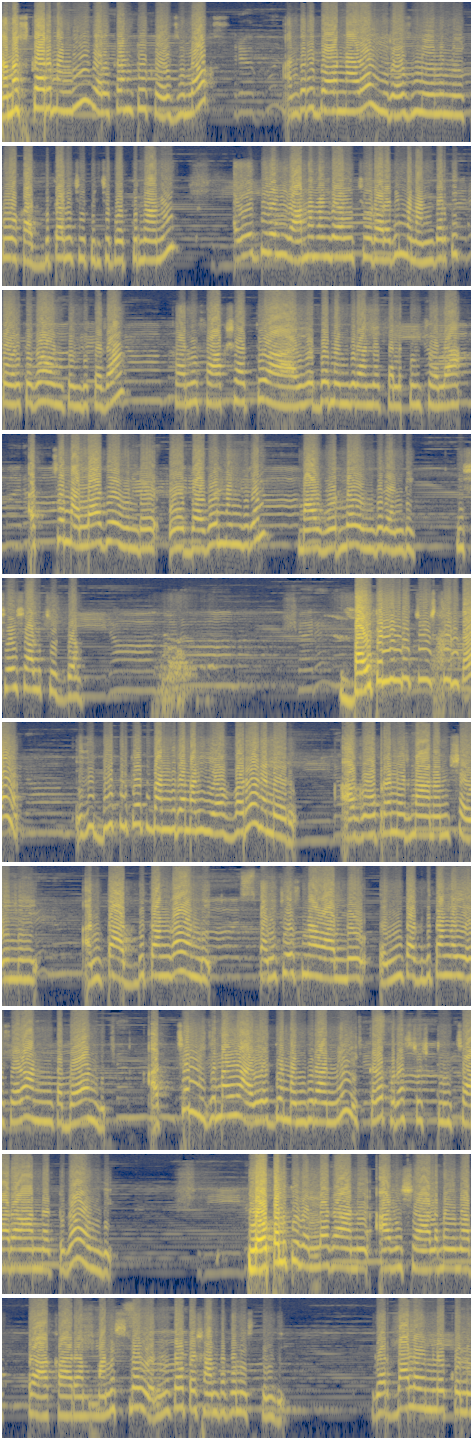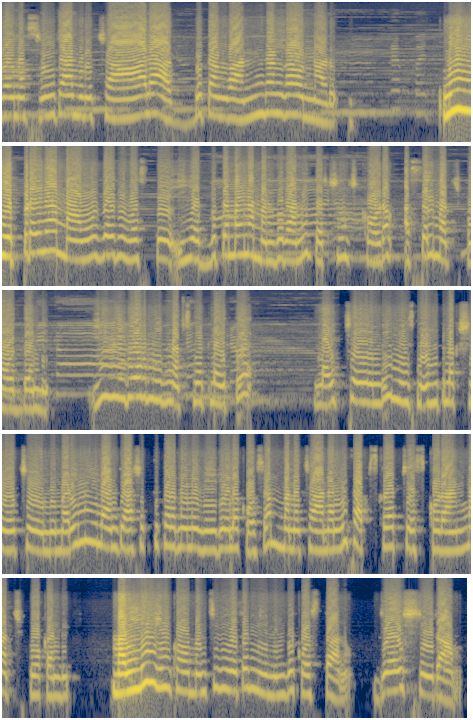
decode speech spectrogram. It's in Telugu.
నమస్కారం అండి వెల్కమ్ టు క్రేజీ లాక్స్ అందరూ బాగున్నారా? ఈ రోజు నేను మీకు ఒక అద్భుతాన్ని చూపించబోతున్నాను. అయోధ్యలోని రామ మందిరాన్ని చూడాలని మనందరికీ కోరికగా ఉంటుంది కదా. కానీ సాక్షాత్తు ఆ అయోధ్య మందిరాన్ని తలపించేలా అచ్చం అలాగే ఉండే ఓ భవ్య మందిరం మా ఊర్లో ఉంది రండి విశేషాలు చూద్దాం. బయట నుండి చూస్తుంటే ఇది డూప్లికేట్ మందిరం అని ఎవ్వరూ అనలేరు. ఆ గోపుర నిర్మాణం శైలి అంత అద్భుతంగా ఉంది. పని చేసిన వాళ్ళు ఎంత అద్భుతంగా చేశారో అంత బాగుంది. అచ్చం నిజమైన అయోధ్య మందిరాన్ని ఇక్కడ పునఃసృష్టించారా అన్నట్టుగా ఉంది. లోపలికి వెళ్ళగానే ఆ విశాలమైన ప్రాకారం మనసులో ఎంతో ప్రశాంతతనిస్తుంది. గర్భాలయంలో కొలువైన శ్రీరాముడు చాలా అద్భుతంగా అందంగా ఉన్నాడు. మీరు ఎప్పుడైనా మా ఊరి వైపు వస్తే ఈ అద్భుతమైన మందిరాన్ని దర్శించుకోవడం అస్సలు మర్చిపోవద్దండి. ఈ వీడియో మీకు నచ్చినట్లయితే లైక్ చేయండి మీ స్నేహితులకు షేర్ చేయండి. మరిన్ని ఇలాంటి ఆసక్తికరమైన వీడియోల కోసం మన ఛానల్ని సబ్స్క్రైబ్ చేసుకోవడానికి మర్చిపోకండి. మళ్ళీ ఇంకో మంచి వీడియోతో మీ ముందుకు వస్తాను. జై శ్రీరామ్.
